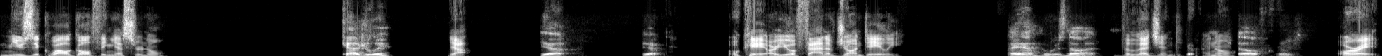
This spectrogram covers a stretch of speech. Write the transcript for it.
Music while golfing, yes or no? Casually? Yeah. Yeah. Yeah. Okay. Are you a fan of John Daly? I am. Who is not? The legend. I know. Oh, all right.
